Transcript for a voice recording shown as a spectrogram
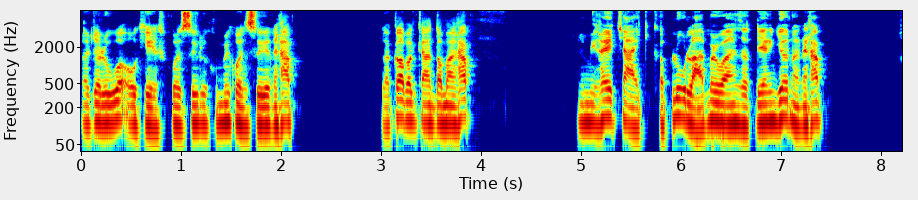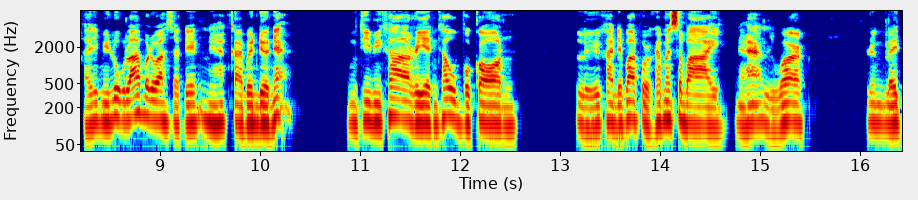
เราจะรู้ว่าโอเคควรซื้อหรือไม่ควรซื้อนะครับ แล้วก็ประการต่อมาครับมีค่าใช้จ่ายเกี่ยวกับลูกหลานบริวารสัตว์เลี้ยงเยอะหน่อยนะครับ ใครที่มีลูกหลานบริวารสัตว์เลี้ยงเนี่ยกลายเป็นเดือนเนี้ยบางทีมีค่าเรียนค่าอุปกรณ์ หรือใครในบ้านปวยไข้ไม่สบายนะฮะหรือว่าเรื่องราย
